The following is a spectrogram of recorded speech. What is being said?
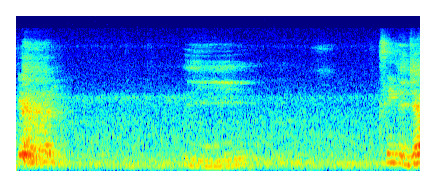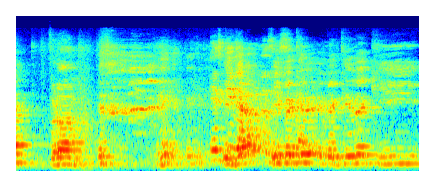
Qué horror. y, Sí. y ya, perdón. Es que y ya y me quedé, me quedé aquí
